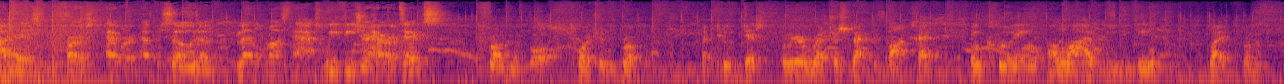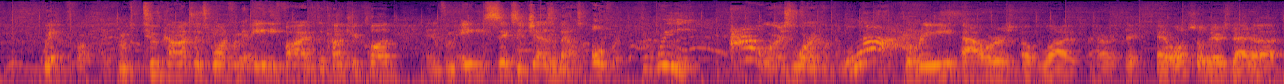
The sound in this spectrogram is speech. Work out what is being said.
On this first ever episode of Metal Must Haves, we feature heretics. From the Vault, Tortured and Broken. A two disc career retrospective box set, including a live DVD, right? From We have from two concerts, one from 85 at the Country Club and from 86 at Jezebel's. Over three hours worth of live. three hours of live Heretics, And also, there's that, uh,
